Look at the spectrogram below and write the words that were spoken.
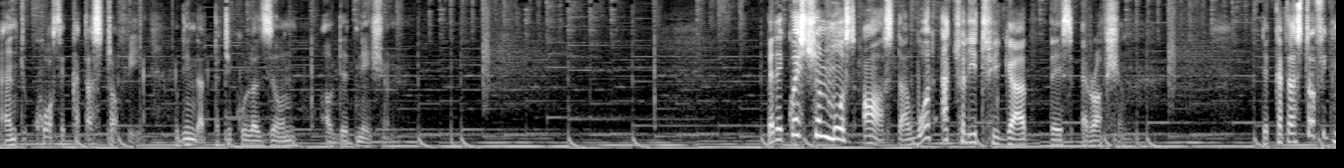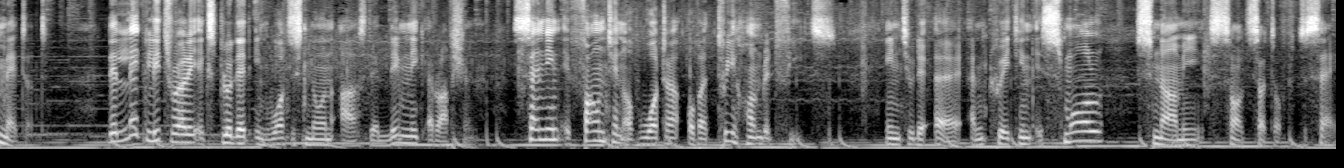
and to cause a catastrophe within that particular zone of detonation. But the question most asked that what actually triggered this eruption? The catastrophic method. The lake literally exploded in what is known as the limnic eruption sending a fountain of water over 300 feet into the air and creating a small tsunami, sort, sort of to say.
